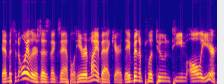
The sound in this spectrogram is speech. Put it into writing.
The Edmonton Oilers, as an example, here in my backyard, they've been a platoon team all year.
